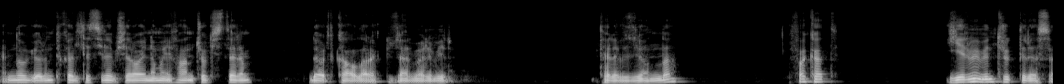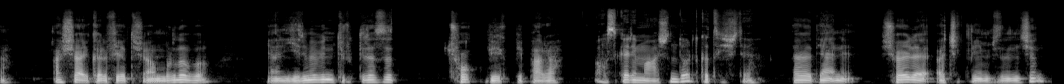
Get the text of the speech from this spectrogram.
Hem de o görüntü kalitesiyle bir şeyler oynamayı falan çok isterim. 4K olarak güzel böyle bir televizyonda. Fakat 20 bin Türk lirası. Aşağı yukarı fiyatı şu an burada bu. Yani 20 bin Türk lirası çok büyük bir para. Asgari maaşın 4 katı işte. Evet yani şöyle açıklayayım sizin için.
